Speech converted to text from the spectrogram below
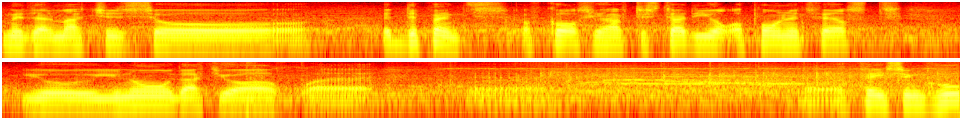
middle matches. So it depends. Of course, you have to study your opponent first. You you know that you are. Uh, facing who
